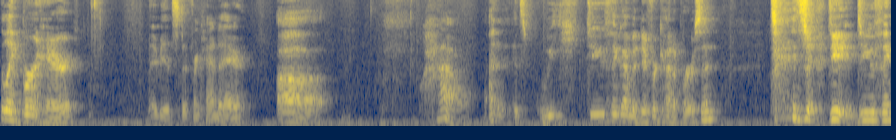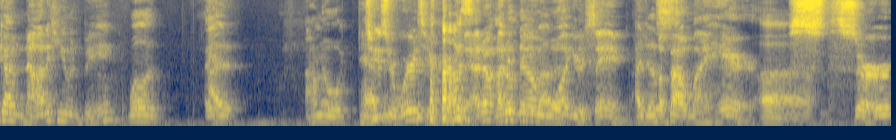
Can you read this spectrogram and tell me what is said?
like burnt hair. Maybe it's a different kind of hair. Uh, how? I, it's We, do you think I'm a different kind of person? Do you, do you think I'm not a human being? Well, I, I don't know what happened. Choose your words here I was- I don't. I don't know about it. what you're saying I just about my hair, uh, S- sir.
